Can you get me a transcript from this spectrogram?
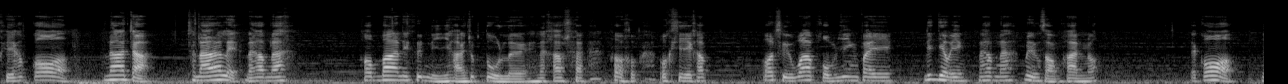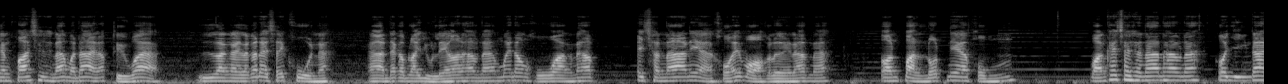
เคครับก็น่าจะชนะแล้วแหละนะครับนะเพราะบ้านนี่คือหนีหายจุกตูดเลยนะครับโอเคครับ ก็ถือว่าผมยิงไปนิดเดียวเองนะครับนะไม่ถึง 2,000 เนาะแต่ก็ยังคว้าชัยชนะมาได้นะครับ ถือว่ายังไงเราก็ได้ใช้คูณนะอ่าได้กำไรอยู่แล้วนะครับนะไม่ต้องห่วงนะครับไอชนะเนี่ยขอให้บอกเลยนะครับนะ ตอนปั่นรถเนี่ยผมหวังแค่ชัยชนะนะครับนะ ก็ยิงได้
